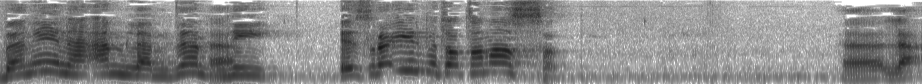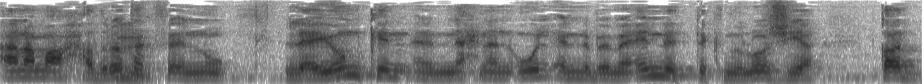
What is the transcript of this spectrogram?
بنينا أم لم نبني؟ إسرائيل بتتنصت. آه، لا أنا مع حضرتك في إنه لا يمكن إن إحنا نقول إن بما إن التكنولوجيا قد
